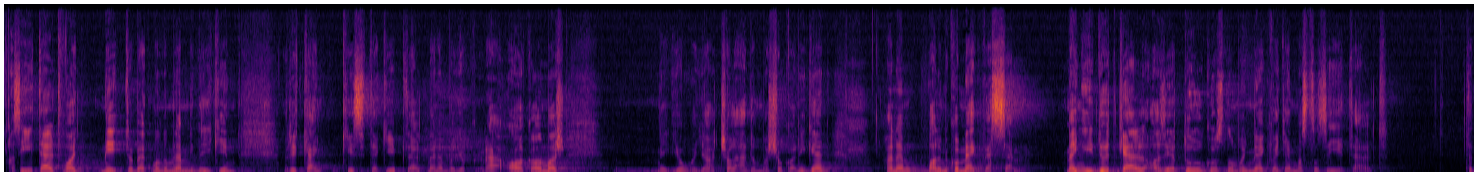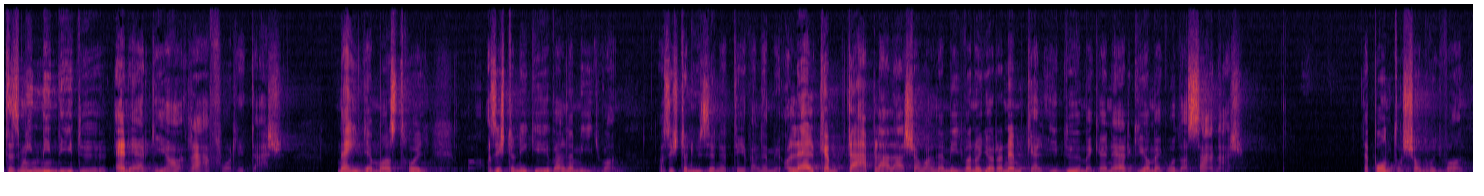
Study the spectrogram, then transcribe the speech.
az ételt, vagy még többet mondom, nem mindegyik, én ritkán készítek ételt, mert nem vagyok rá alkalmas, még jó, hogy a családomban sokan igen, hanem valamikor megveszem. Mennyi időt kell azért dolgoznom, hogy megvegyem azt az ételt? Tehát ez mind-mind idő, energia, ráfordítás. Ne higgyem azt, hogy az Isten igével nem így van. Az Isten üzenetével nem így. A lelkem táplálásával nem így van, hogy arra nem kell idő, meg energia, meg odaszánás. De pontosan, hogy van.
